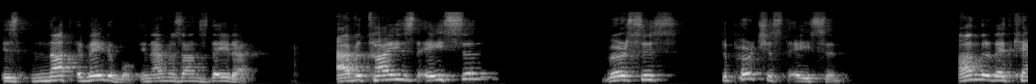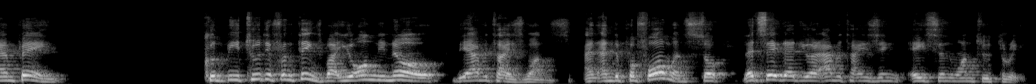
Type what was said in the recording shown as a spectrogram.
is not available in Amazon's data. Advertised ASIN versus the purchased ASIN under that campaign could be two different things, but you only know the advertised ones and, and the performance. So let's say that you are advertising ASIN one, two, three.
